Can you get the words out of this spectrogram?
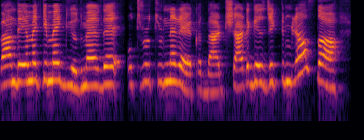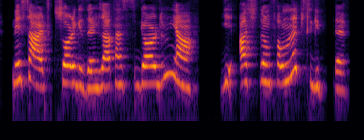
Ben de yemek yemek gidiyordum. Evde otur otur nereye kadar? Dışarıda gezecektim biraz da. Neyse artık sonra gezerim. Zaten sizi gördüm ya. Açlığım falan hepsi gitti.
